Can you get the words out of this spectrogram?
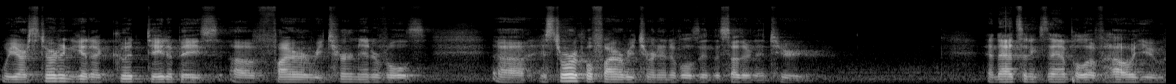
we are starting to get a good database of fire return intervals, uh, historical fire return intervals in the southern interior. And that's an example of how you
